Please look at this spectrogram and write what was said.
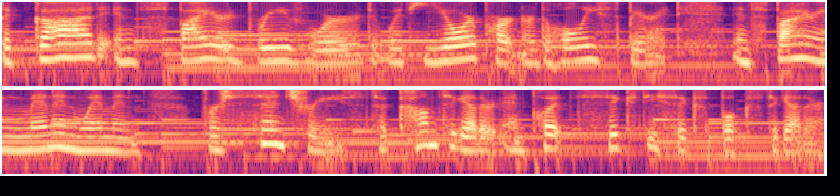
the God inspired, breathed word with your partner, the Holy Spirit, inspiring men and women for centuries to come together and put 66 books together.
